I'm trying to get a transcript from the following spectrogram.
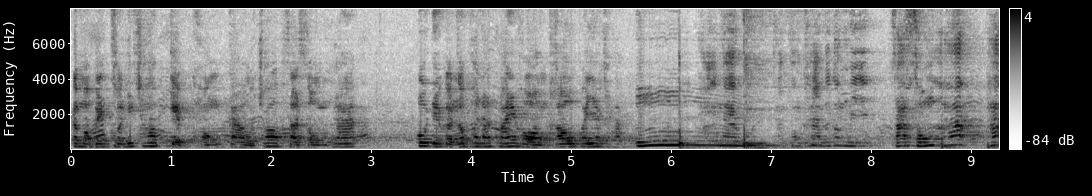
กระหม่อมเป็นคนที่ชอบเก็บของเก่าชอบสะสมพระพวกเดียวกับนพรัตน์ไม้หอมเขาพะยะค่ะอืมทางงานคุณทางสงครามไม่ต้องมีสะสมพระพระ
